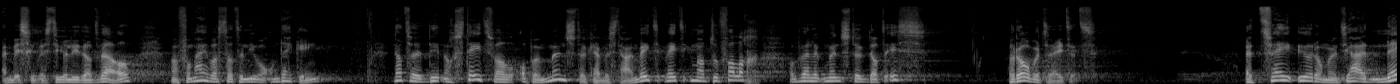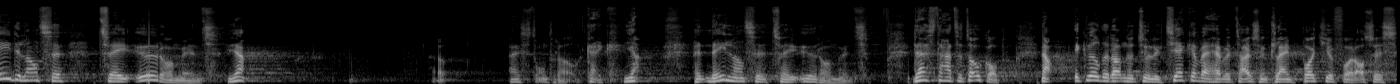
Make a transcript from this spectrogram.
en misschien wisten jullie dat wel, maar voor mij was dat een nieuwe ontdekking. Dat we dit nog steeds wel op een muntstuk hebben staan. Weet, weet iemand toevallig op welk muntstuk dat is? Robert weet het. Het 2 euro munt. Ja, het Nederlandse 2 euro munt. Ja. Hij stond er al. Kijk, ja. Het Nederlandse 2 euro munt. Daar staat het ook op. Nou, ik wilde dat natuurlijk checken. Wij hebben thuis een klein potje voor als is.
